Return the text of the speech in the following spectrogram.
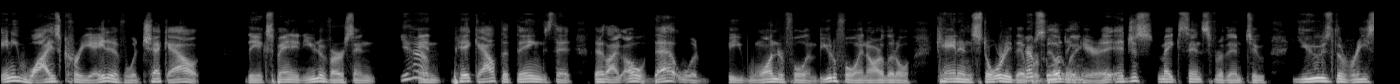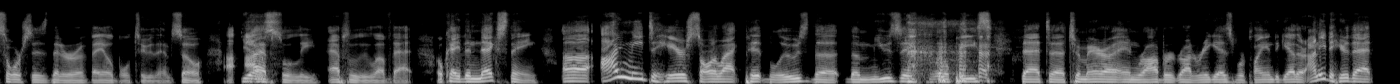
any wise creative would check out the expanded universe and Yeah. and pick out the things that they're like, oh, that would be wonderful and beautiful in our little canon story that we're building here. It, it just makes sense for them to use the resources that are available to them. So I, I absolutely, absolutely love that. Okay, the next thing, uh, I need to hear Sarlacc Pit Blues, the the music little piece that uh, Temuera and Robert Rodriguez were playing together. I need to hear that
